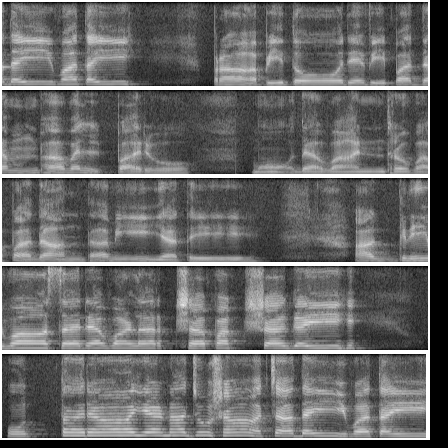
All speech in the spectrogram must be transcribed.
ദൈവതൈ പ്രാപിതോ രവിപദം ഭവൽപരോ. മോദവാൻ ധ്രുവപദാന്തമീയത്തെ അഗ്നിവാസരവളർക്ഷപക്ഷഗൈ ഉത്തരായണജുഷാ ച ദൈവതൈ.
